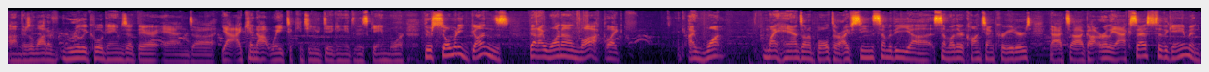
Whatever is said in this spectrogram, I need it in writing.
Um, there's a lot of really cool games out there and uh, yeah i cannot wait to continue digging into this game more. There's so many guns that I want to unlock. Like, I want my hands on a bolter. I've seen some of the uh, some other content creators that uh, got early access to the game, and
